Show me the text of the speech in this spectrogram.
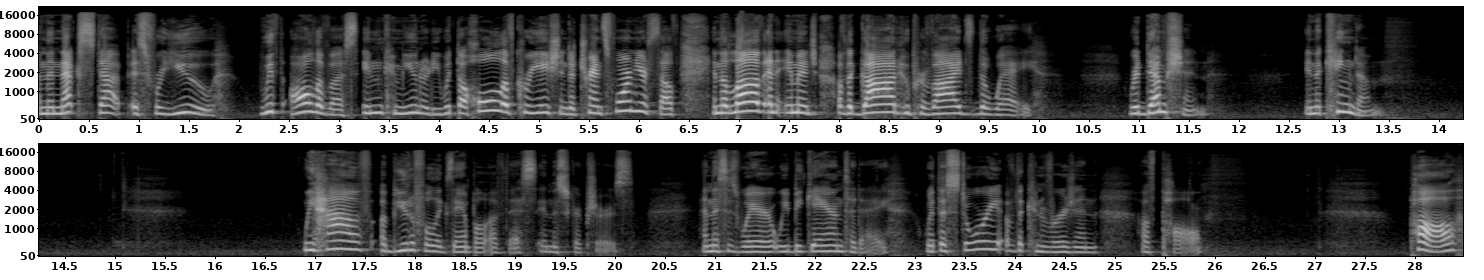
And the next step is for you, with all of us in community, with the whole of creation, to transform yourself in the love and image of the God who provides the way. Redemption in the kingdom. We have a beautiful example of this in the scriptures. And this is where we began today with the story of the conversion of Paul. Paul,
